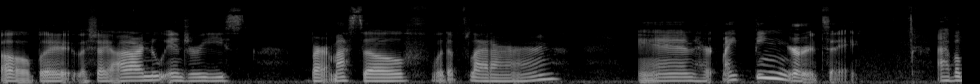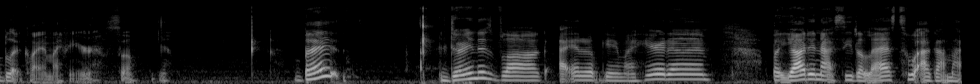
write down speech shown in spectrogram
Oh, but let's show y'all our new injuries. Burnt myself with a flat iron and hurt my finger today. I have a blood clot in my finger, so yeah. But during this vlog, I ended up getting my hair done. But y'all did not see the last two. I got my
